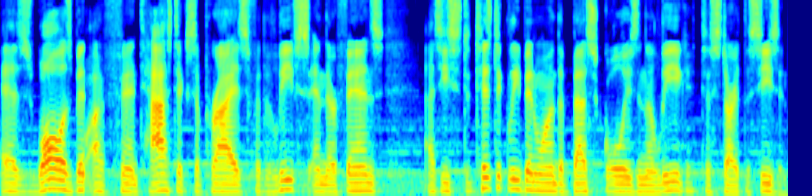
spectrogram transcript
as Woll has been a fantastic surprise for the Leafs and their fans, as he's statistically been one of the best goalies in the league to start the season.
